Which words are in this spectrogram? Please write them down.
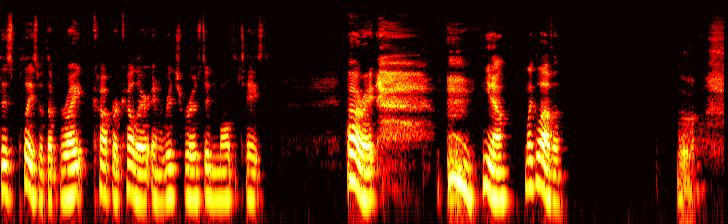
this place with a bright copper color and rich roasted malt taste. All right, you know, like lava.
